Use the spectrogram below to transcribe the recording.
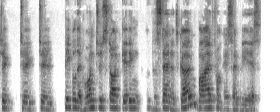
to to to people that want to start getting the standards, go and buy it from SABS,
